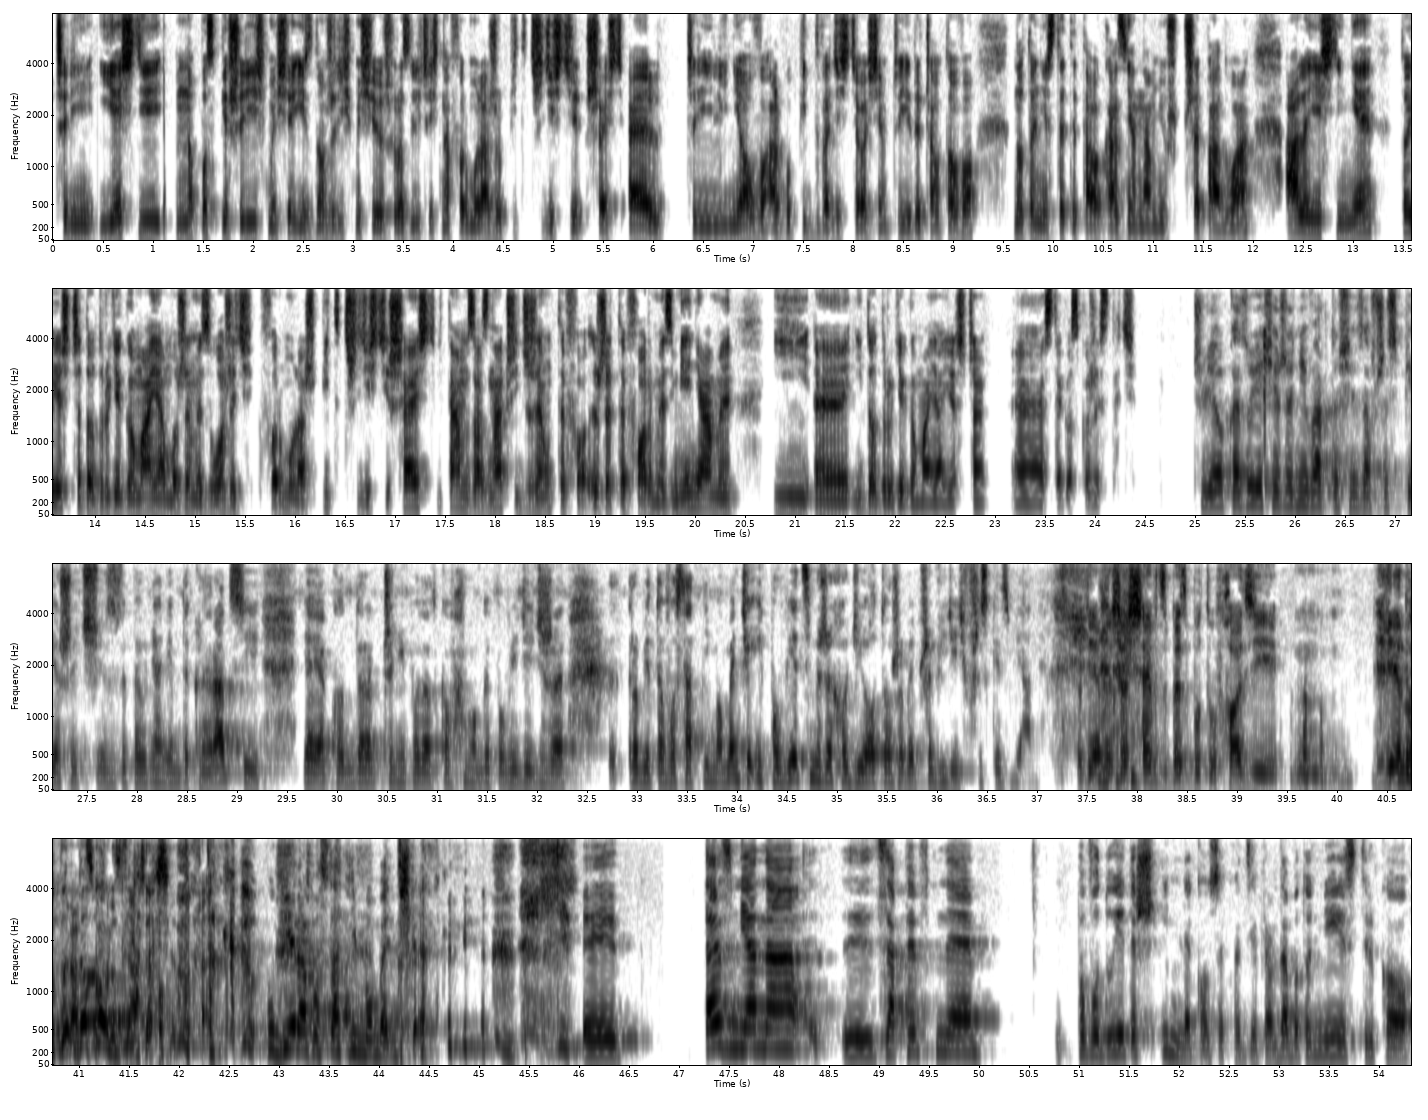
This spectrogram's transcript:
Czyli jeśli no, pospieszyliśmy się i zdążyliśmy się już rozliczyć na formularzu PIT-36L czyli liniowo, albo PIT-28, czyli ryczałtowo, no to niestety ta okazja nam już przepadła, ale jeśli nie, to jeszcze do 2 maja możemy złożyć formularz PIT-36 i tam zaznaczyć, że te, że te formę zmieniamy i, e, i do 2 maja jeszcze e, z tego skorzystać. Czyli okazuje się, że nie warto się zawsze spieszyć z wypełnianiem deklaracji. Ja jako doradczyni podatkowa mogę powiedzieć, że robię to w ostatnim momencie i powiedzmy, że chodzi o to, żeby przewidzieć wszystkie zmiany. Wiemy, że szewc bez butów chodzi. Mm, wielu do, doradców do końca, rozlicza się. Tak. tak, ubiera w ostatnim momencie. Tak. Y, ta zmiana y, zapewne powoduje też inne konsekwencje, prawda? Bo to nie jest tylko,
